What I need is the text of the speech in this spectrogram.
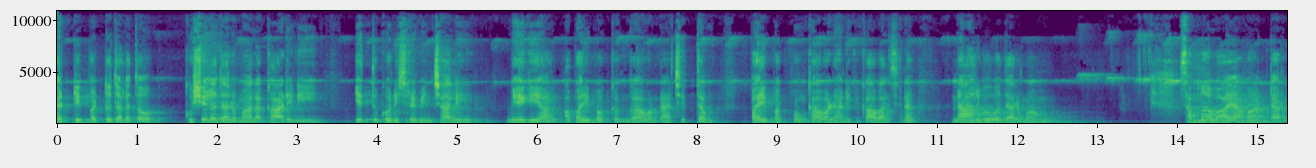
గట్టి పట్టుదలతో కుశల ధర్మాల కాడిని ఎత్తుకొని శ్రమించాలి. మేఘియ అపరిపక్వంగా ఉన్న చిత్తం పరిపక్వం కావడానికి కావాల్సిన నాలుగవ ధర్మం. సమ్మ వాయామ అంటారు.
